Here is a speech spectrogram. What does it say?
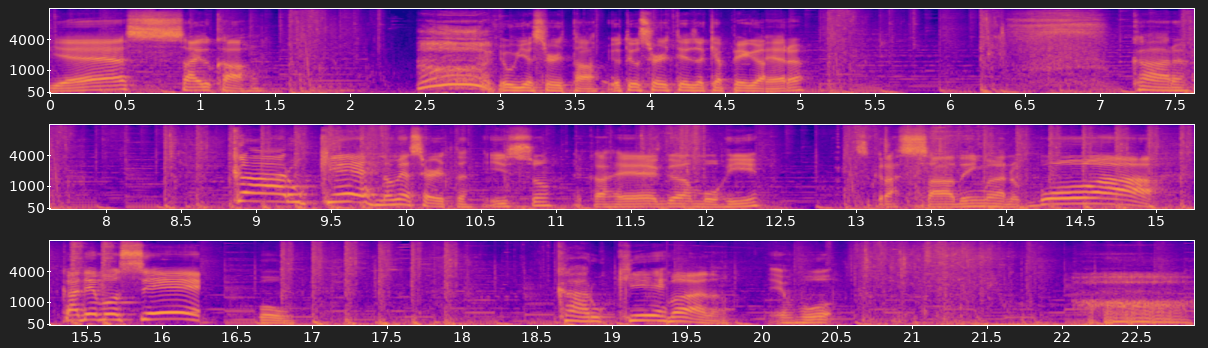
Yes. Sai do carro. Eu ia acertar. Eu tenho certeza que ia pegar. Era. Cara. Cara, o quê? Não me acerta. Isso. Recarrega. Morri. Desgraçado, hein, mano. Boa! Cadê você? Boa. Cara, o quê? Mano, eu vou...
